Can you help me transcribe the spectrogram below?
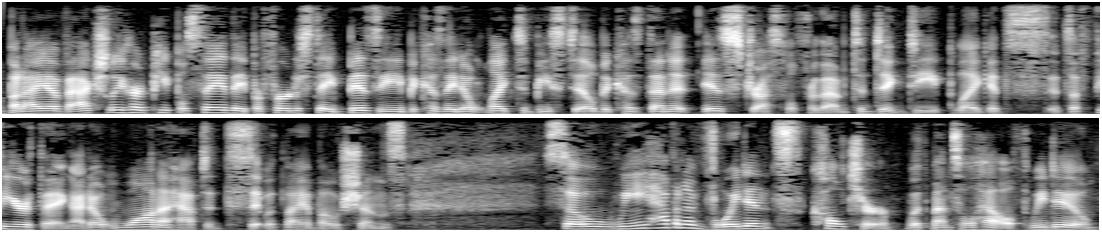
but I have actually heard people say they prefer to stay busy because they don't like to be still because then it is stressful for them to dig deep. Like it's it's a fear thing. I don't want to have to sit with my emotions. So we have an avoidance culture with mental health. We do.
